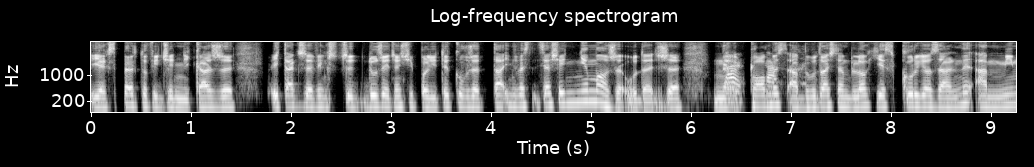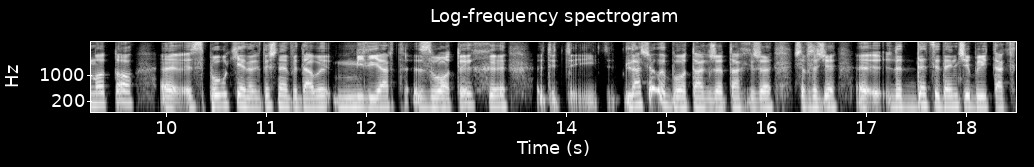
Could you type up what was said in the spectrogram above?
i ekspertów, i dziennikarzy, i także większej, dużej części polityków, że ta inwestycja się nie może udać, że e, tak, pomysł, tak. aby budować ten blok jest kuriozalny, a mimo to spółki energetyczne wydały miliard złotych. Dlaczego było tak, że, tak, że, że w zasadzie decydenci byli tak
